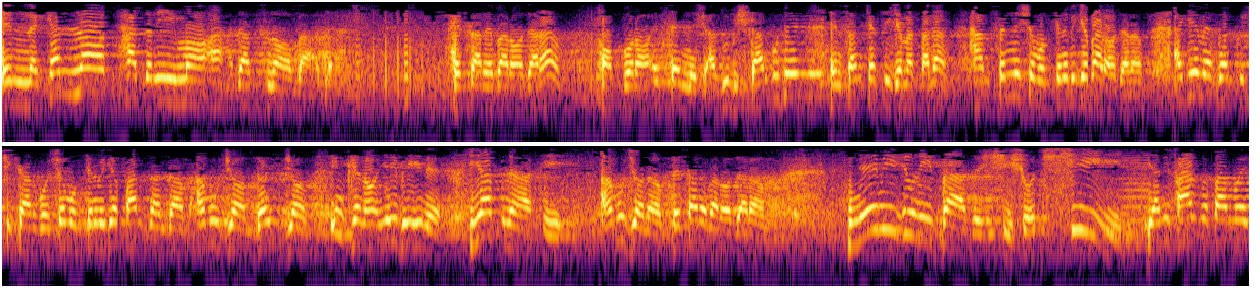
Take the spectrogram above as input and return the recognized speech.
انک لا تدری ما احدثنا بعد پسر برادرم خب برائه سنش از او بیشتر بوده. انسان کسی که مثلا هم سنش ممکنه بگه برادرم. اگه یه مقدار کوچیکتر باشه ممکنه بگه فرزندم امو جان دایی جان. این کنایه به اینه. یبن اخی امو جانم پسر برادرم. نمی‌دونی بعدش چی شد. چی؟ یعنی فرض بفرمایید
